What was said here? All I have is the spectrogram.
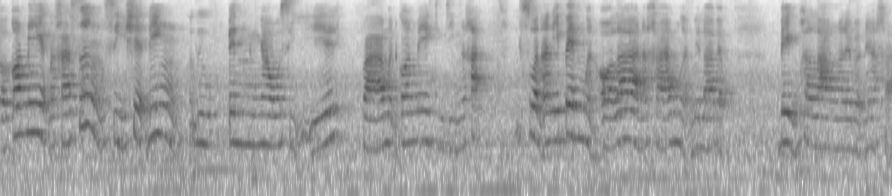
อก้อนเมฆนะคะ ซึ่งสีเชดดิ้งหรือเป็นเงาสีฟ้าเหมือนก้อนเมฆจริงๆนะคะ ส่วนอันนี้เป็นเหมือนออร่านะคะ เหมือนเวลาแบบเบ่งพลังอะไรแบบเนี้ยค่ะ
